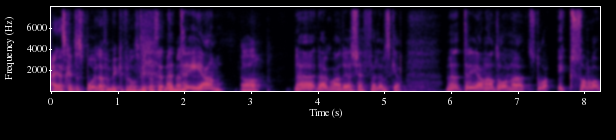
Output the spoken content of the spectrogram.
Nej, jag ska inte spoila för mycket för de som inte har sett det. men Men, trean, ja. det här, det här kommer Andreas Scheffel älska. När trean han tar den här stora yxan och bara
